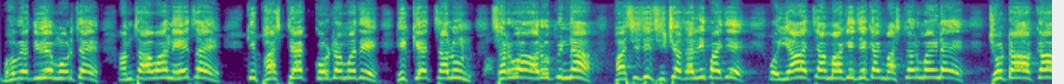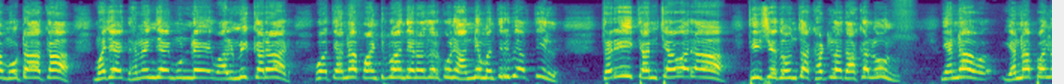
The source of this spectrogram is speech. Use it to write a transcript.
भव्य दिव्य मोर्चा आहे. आमचं आव्हान हेच आहे की फास्ट ट्रॅक कोर्टामध्ये ही केस चालून सर्व आरोपींना फाशीची शिक्षा झाली पाहिजे. व याच्या मागे जे काही मास्टर माइंड आहे छोटा आका मोठा आका म्हणजे धनंजय मुंडे वाल्मिक कराड व त्यांना पाठिंबा देणार जर कोणी अन्य मंत्री बी असतील तरी त्यांच्यावर तीनशे दोनचा खटला दाखल होऊन यांना यांना पण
